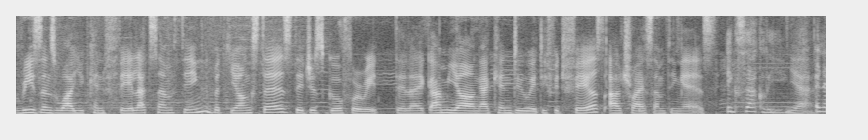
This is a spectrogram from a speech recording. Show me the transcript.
reasons why you can fail at something. But youngsters, they just go for it. They're like, I'm young, I can do it. If it fails, I'll try something else. Exactly. Yeah. And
